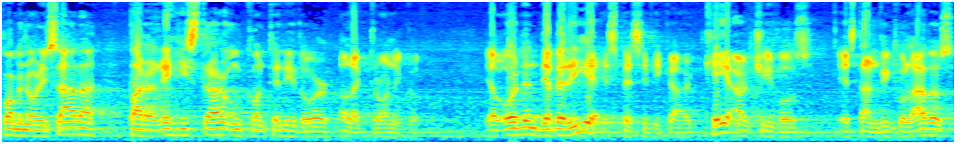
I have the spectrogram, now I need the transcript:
pormenorizada para registrar un contenedor electrónico. El orden debería especificar qué archivos están vinculados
